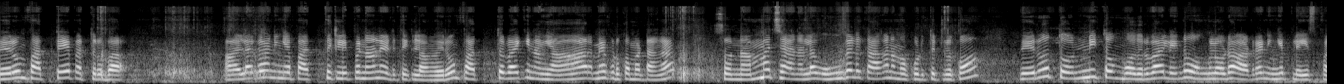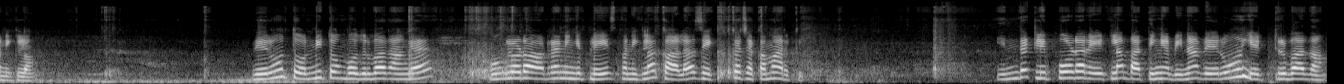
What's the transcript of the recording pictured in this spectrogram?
வெறும் பத்தே பத்து ரூபா. அழகாக நீங்கள் பத்து கிளிப்புனாலும் எடுத்துக்கலாம். வெறும் பத்து ரூபாய்க்கு நாங்கள் யாருமே கொடுக்க மாட்டாங்க. ஸோ நம்ம சேனலில் உங்களுக்காக நம்ம கொடுத்துட்ருக்கோம். வெறும் தொண்ணூத்தொம்பது ரூபாயிலேருந்து உங்களோட ஆர்டரை நீங்கள் ப்ளேஸ் பண்ணிக்கலாம். வெறும் தொண்ணூத்தொம்பது ரூபா தாங்க உங்களோட ஆர்டரை நீங்கள் ப்ளேஸ் பண்ணிக்கலாம். கலர்ஸ் எக்கச்சக்கமாக இருக்குது இந்த கிளிப்போட ரேட்லாம் பார்த்தீங்க அப்படின்னா வெறும் எட்டு ரூபா தான்.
